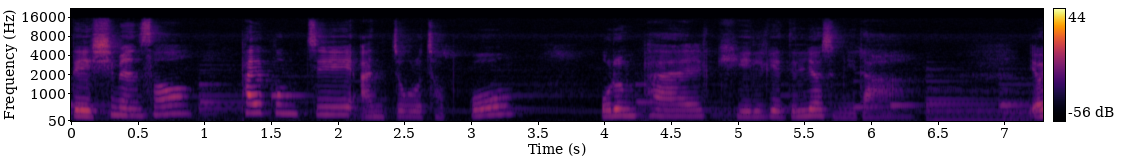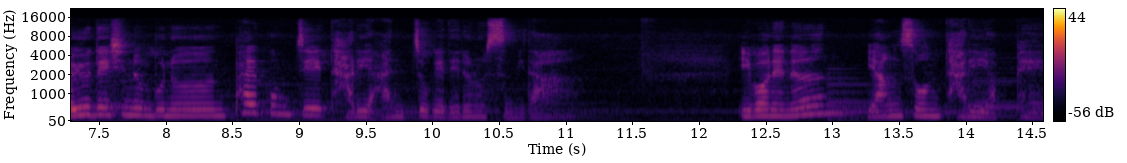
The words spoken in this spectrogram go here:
내쉬면서 팔꿈치 안쪽으로 접고 오른팔 길게 늘려줍니다. 여유 되시는 분은 팔꿈치 다리 안쪽에 내려놓습니다. 이번에는 양손 다리 옆에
